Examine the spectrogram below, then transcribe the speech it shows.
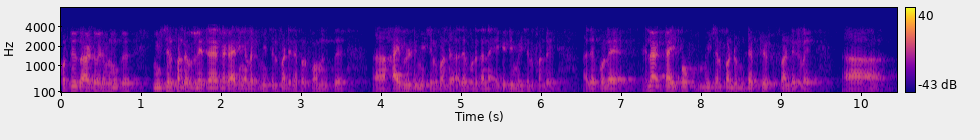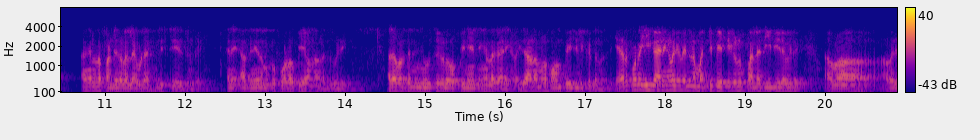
കുറച്ച് താഴ്ത്ത് വരുമ്പോൾ നമുക്ക് മ്യൂച്വൽ ഫണ്ട് റിലേറ്റഡ് ആയിട്ടുള്ള കാര്യങ്ങൾ മ്യൂച്വൽ ഫണ്ടിന്റെ പെർഫോമൻസ് ഹൈബ്രിഡ് മ്യൂച്വൽ ഫണ്ട് അതേപോലെ തന്നെ എക്വിറ്റി മ്യൂച്വൽ ഫണ്ട് അതേപോലെ എല്ലാ ടൈപ്പ് ഓഫ് മ്യൂച്വൽ ഫണ്ടും ഡെപ്റ്റ് ഫണ്ടുകൾ അങ്ങനെയുള്ള ഫണ്ടുകളെല്ലാം ഇവിടെ ലിസ്റ്റ് ചെയ്തിട്ടുണ്ട്. അതിനെ അതിനെ നമുക്ക് ഫോളോ അപ്പ് ചെയ്യാവുന്നതാണ് ഇതുവഴി. അതേപോലെ തന്നെ ന്യൂസുകൾ ഒപ്പീനിയൻ ഇങ്ങനെയുള്ള കാര്യങ്ങൾ. ഇതാണ് നമ്മൾ ഹോം പേജിൽ കിട്ടുന്നത്. ഏറെക്കുറെ ഈ കാര്യങ്ങളൊക്കെ തന്നെ മറ്റ് പേജുകളും പല രീതിയിൽ അവർ അവർ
